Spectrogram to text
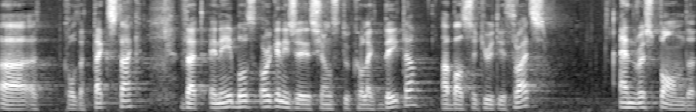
uh, called a tech stack that enables organizations to collect data about security threats and respond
